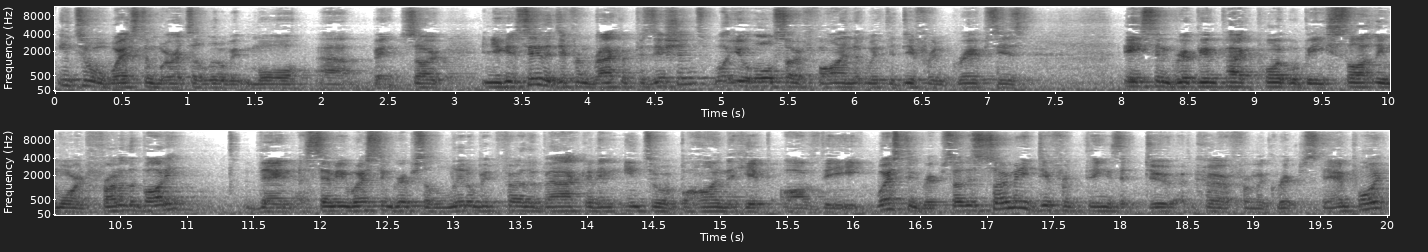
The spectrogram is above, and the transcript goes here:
into a Western where it's a little bit more uh, bent. So, and you can see the different racket positions. What you'll also find that with the different grips is Eastern grip impact point will be slightly more in front of the body then a semi-western grip's a little bit further back and then into a behind the hip of the western grip. So there's so many different things that do occur from a grip standpoint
